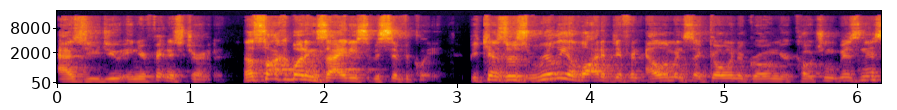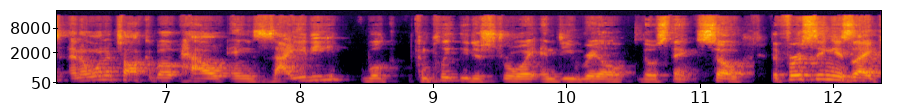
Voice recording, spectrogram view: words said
as you do in your fitness journey. Now, let's talk about anxiety specifically because there's really a lot of different elements that go into growing your coaching business. And I want to talk about how anxiety will completely destroy and derail those things. So, the first thing is like,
